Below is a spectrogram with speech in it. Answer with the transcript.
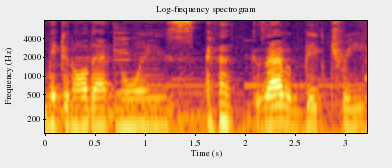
making all that noise because I have a big tree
